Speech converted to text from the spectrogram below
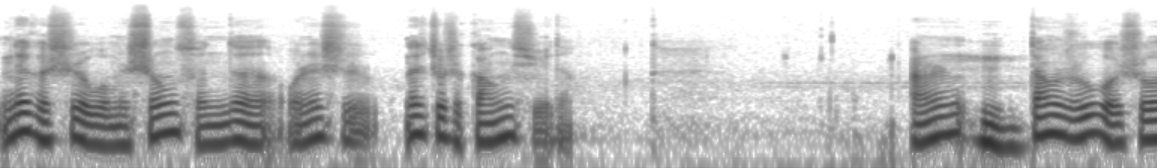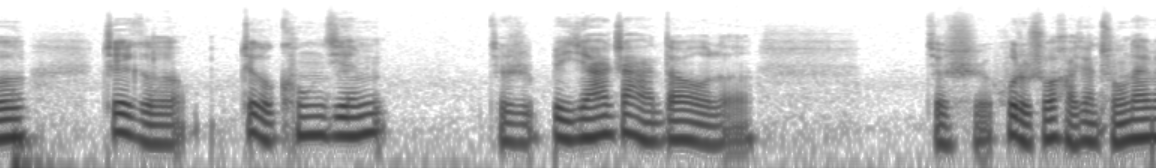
那个是我们生存的，我认识那就是刚需的，而当如果说这个。这个空间，就是被压榨到了，就是或者说好像从来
